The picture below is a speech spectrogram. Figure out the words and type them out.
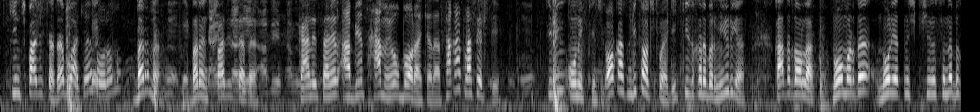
İkkinchi pozitsiyada bu aka to'g'rimi birmi birinchi pozitsiyada. Konditsioner abs hamma yo'q bor akalar. Faqat lasetti 2012 yil. Orqasini bitta ochib qo'yadi 241 ming yurgan. Qadrdonlar nomerda 072sini biz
